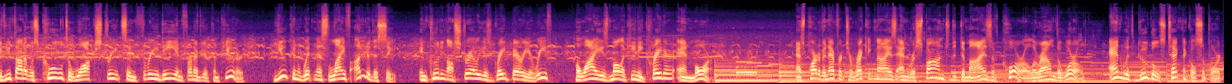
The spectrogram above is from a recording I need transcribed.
If you thought it was cool to walk streets in 3D in front of your computer, you can witness life under the sea, including Australia's Great Barrier Reef, Hawaii's Molokini Crater, and more. As part of an effort to recognize and respond to the demise of coral around the world, and with Google's technical support,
